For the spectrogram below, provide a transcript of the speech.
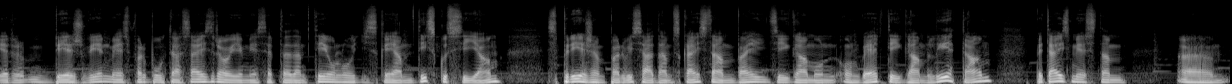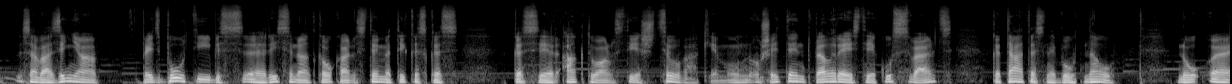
Ir bieži vien mēs varbūt tās aizraujamies ar tādām teoloģiskajām diskusijām, spriežam par visādām skaistām, vajadzīgām un, un vērtīgām lietām, bet aizmirstam uh, savā ziņā pēc būtības uh, risināt kaut kādas tematikas, kas, kas ir aktuālas tieši cilvēkiem. Un, un šeit vēlreiz tiek uzsvērts, ka tā tas nebūtu nav. Nu, uh,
